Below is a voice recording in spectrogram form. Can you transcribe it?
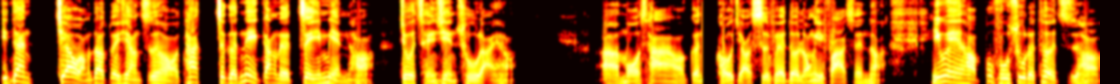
一旦交往到对象之后，他这个内刚的这一面哈，就会呈现出来哈，啊摩擦哈跟口角是非都容易发生啊，因为哈不服输的特质哈，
